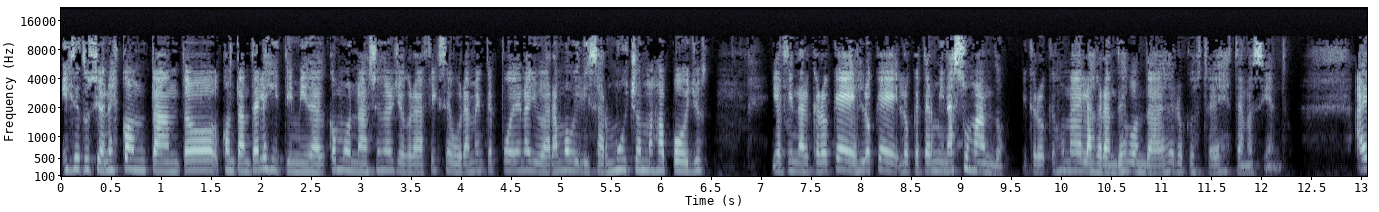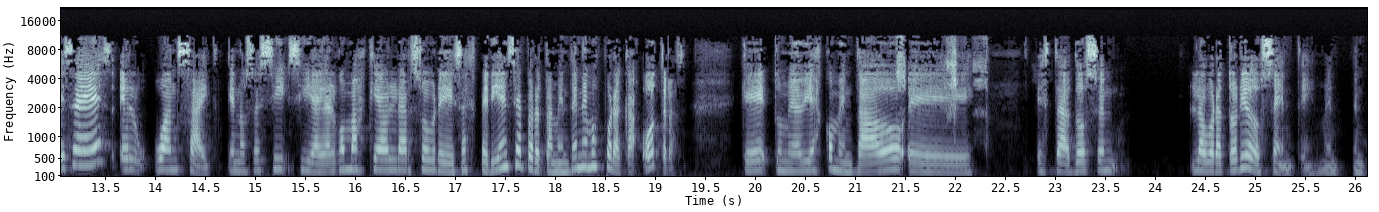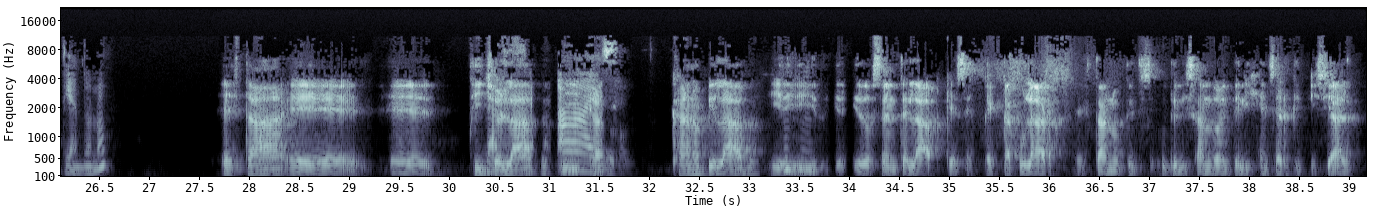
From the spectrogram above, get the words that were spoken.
instituciones con tanto, con tanta legitimidad como National Geographic seguramente pueden ayudar a movilizar muchos más apoyos y al final creo que es lo que, lo que termina sumando y creo que es una de las grandes bondades de lo que ustedes están haciendo. A ese es el One Site, que no sé si, si hay algo más que hablar sobre esa experiencia, pero también tenemos por acá otras que tú me habías comentado, eh, está docen, laboratorio docente, me entiendo, ¿no? Está eh, eh, Teacher Lab y ah, Canopy Lab y, Docente Lab, que es espectacular. Están utilizando inteligencia artificial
